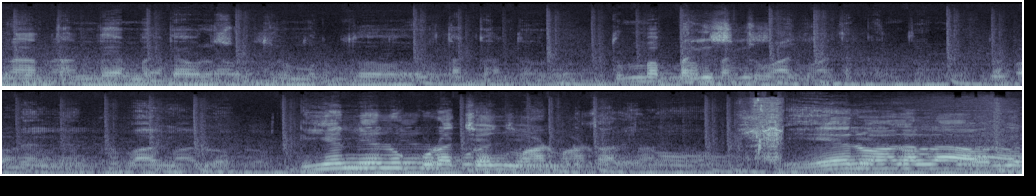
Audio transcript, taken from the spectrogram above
ಹುಡುಗನ ತಂದೆ ಮತ್ತು ಅವರ ಸುತ್ತಮುತ್ತ ಇರ್ತಕ್ಕಂಥವ್ರು, ತುಂಬ ಬಲಿಷ್ಠವಾಗಿರ್ತಕ್ಕಂಥವ್ರು ಪ್ರಭಾವಿಗಳು. ಡಿ ಎನ್ ಎನೂ ಕೂಡ ಚೇಂಜ್ ಮಾಡಿಬಿಡ್ತಾರೇನೋ ಏನೂ. ಆಗಲ್ಲ, ಅವ್ರಿಗೆ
